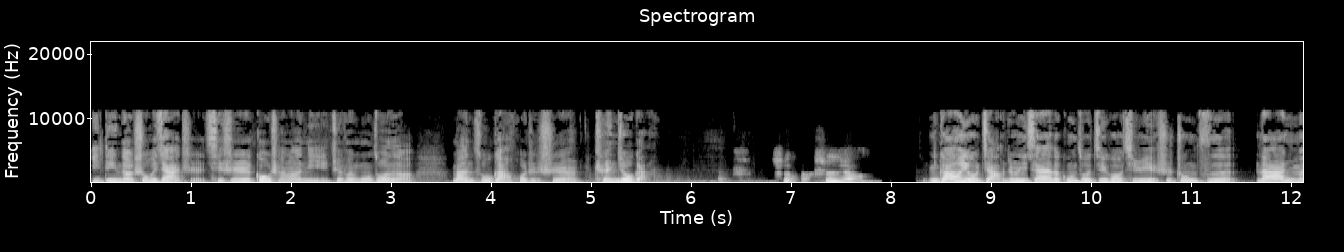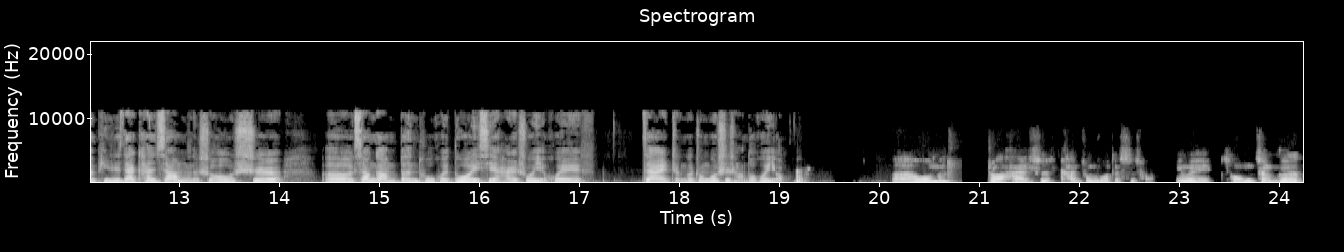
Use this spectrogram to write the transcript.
一定的社会价值，其实构成了你这份工作的满足感或者是成就感。是的，是这样。你刚刚有讲，就是你现在的工作机构其实也是中资，那你们平时在看项目的时候，是呃香港本土会多一些，还是说也会？在整个中国市场都会有，呃，我们主要还是看中国的市场，因为从整个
